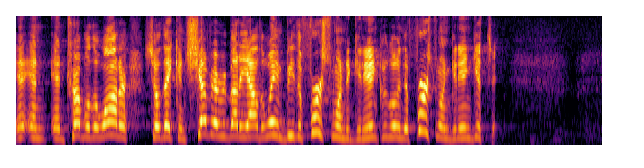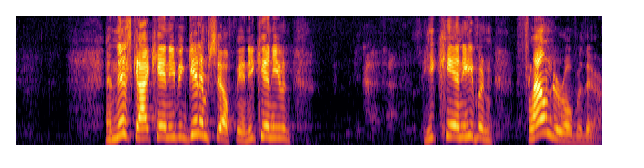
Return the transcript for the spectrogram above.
and, and trouble the water so they can shove everybody out of the way and be the first one to get in because only the first one get in gets it. And this guy can't even get himself in. He can't even he can't even flounder over there.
